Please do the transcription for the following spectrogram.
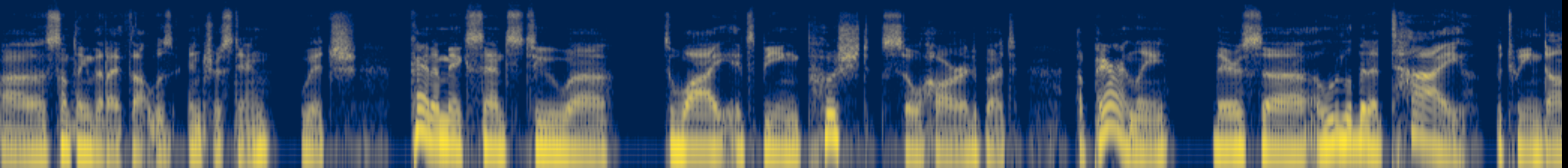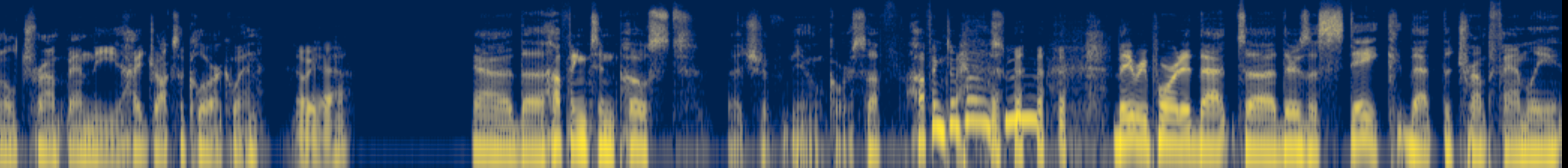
uh, something that I thought was interesting, which kind of makes sense to uh, to why it's being pushed so hard, but apparently there's uh, a little bit of tie between Donald Trump and the hydroxychloroquine. Oh yeah. Uh, the Huffington Post, which you know, of course, Huff, Huffington Post. woo. they reported that uh, there's a stake that the Trump family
